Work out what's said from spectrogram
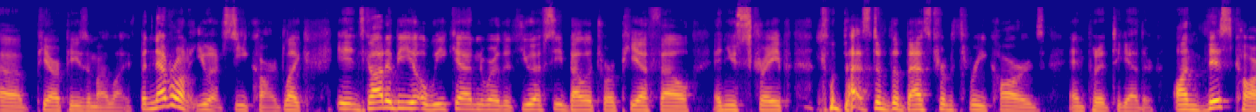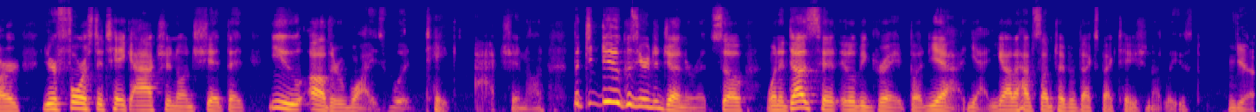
uh, PRPs in my life, but never on a UFC card. Like it's got to be a weekend where it's UFC, Bellator, PFL, and you scrape the best of the best from three cards and put it together. On this card, you're forced to take action on shit that you otherwise would take action on, but to do because you're degenerate. So when it does hit, it'll be great. But yeah, yeah, you got to have some type of expectation at least. Yeah.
